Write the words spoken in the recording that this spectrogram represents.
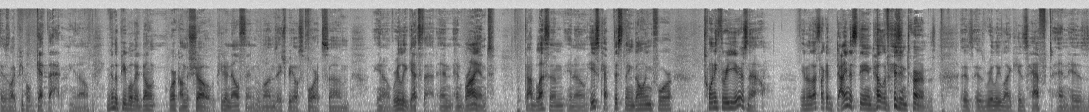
is like people get that, you know. Even the people that don't work on the show, Peter Nelson, who runs HBO Sports, um, you know, really gets that. And and Bryant, God bless him, you know, he's kept this thing going for 23 years now. You know, that's like a dynasty in television terms. Is is really like his heft and his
